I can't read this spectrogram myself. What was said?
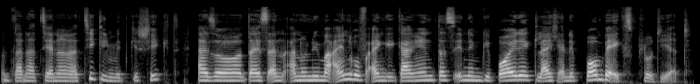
Und dann hat sie einen Artikel mitgeschickt. Also da ist ein anonymer Einruf eingegangen, dass in dem Gebäude gleich eine Bombe explodiert.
